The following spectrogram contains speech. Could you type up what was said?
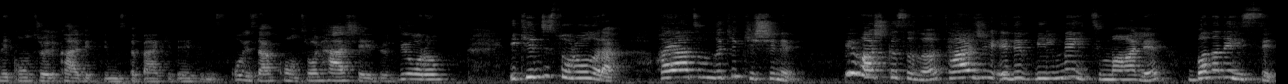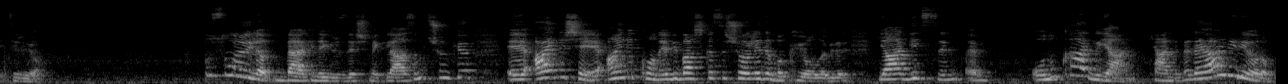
ve kontrolü kaybettiğimizde belki de hepimiz. O yüzden kontrol her şeydir diyorum. İkinci soru olarak hayatımdaki kişinin bir başkasını tercih edebilme ihtimali bana ne hissettiriyor? Bu soruyla belki de yüzleşmek lazım. Çünkü e, aynı şeye, aynı konuya bir başkası şöyle de bakıyor olabilir. Ya gitsin, e, onun kaybı yani. Kendime değer veriyorum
